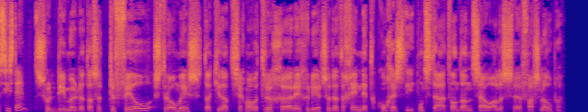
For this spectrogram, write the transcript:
systeem? Een soort dimmer. Dat als er te veel stroom is, dat je dat zeg maar wat terug reguleert, zodat er geen netcongestie ontstaat. Want dan zou alles vastlopen.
